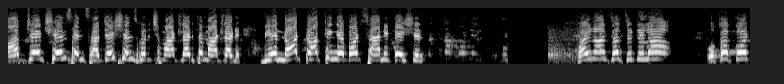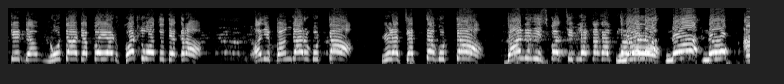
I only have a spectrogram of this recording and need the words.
ఆబ్జెక్షన్స్ అండ్ సజెషన్స్ గురించి మాట్లాడితే మాట్లాడే. We are not talking about sanitation financial సిటీలో ఒక కోటి నూట డెబ్బై ఏడు కోట్లు పోతుంది ఎకర అది బంగారు గుట్ట ఈడ చెత్త గుట్ట దాన్ని తీసుకొచ్చి ఇల్లు ఎట్లా నో కలుపుతారు నో నో నో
